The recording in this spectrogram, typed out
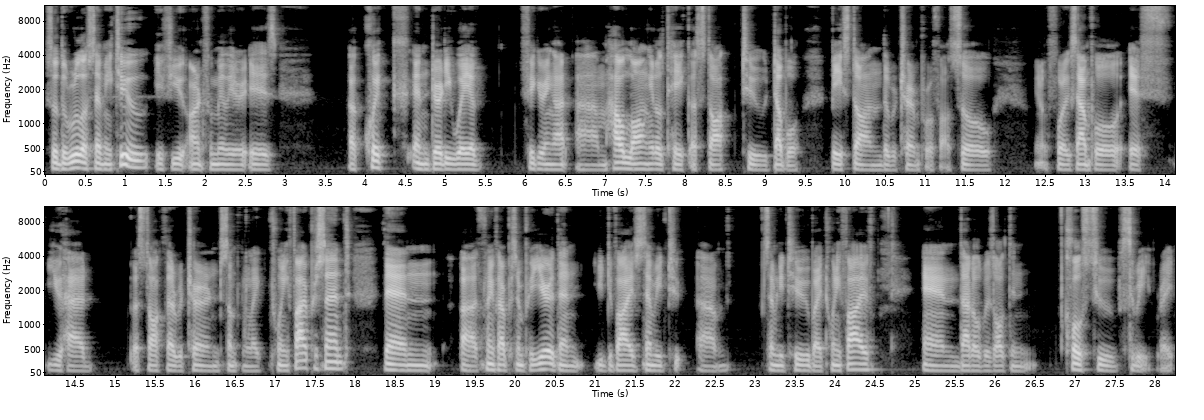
so the rule of 72 if you aren't familiar is a quick and dirty way of figuring out um, how long it'll take a stock to double based on the return profile. So, you know, for example, if you had a stock that returned something like 25%, then uh, 25% per year, then you divide 72, um, 72 by 25, and that'll result in close to three, right?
